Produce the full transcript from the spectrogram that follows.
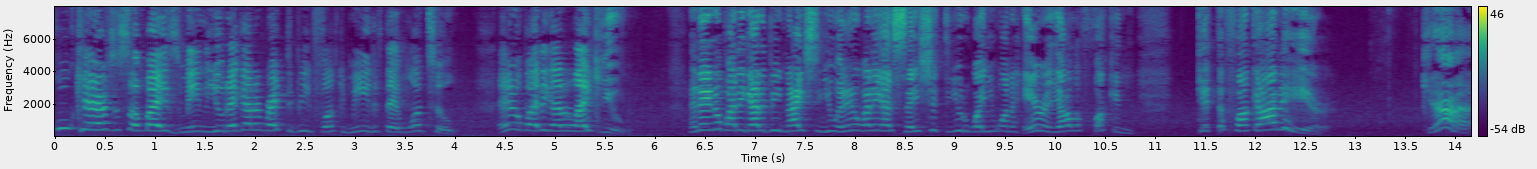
Who cares if somebody's mean to you? They got a right to be fucking mean if they want to. Ain't nobody gotta like you. And ain't nobody gotta be nice to you. And ain't nobody gotta say shit to you the way you wanna hear it. Y'all are fucking get the fuck out of here. God,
